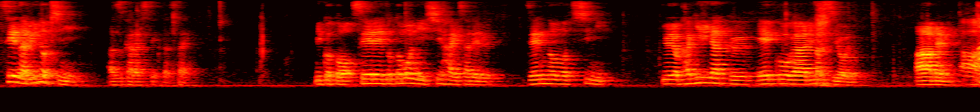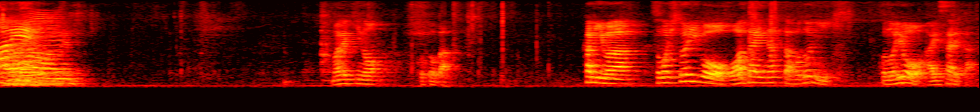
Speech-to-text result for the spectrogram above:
聖なる命に預からせてください。御子と精霊とともに支配される全能の父にいよいよ限りなく栄光がありますように。アーメン。アーメン。招きの言葉。神はその一人子をお与えになったほどにこの世を愛された。一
